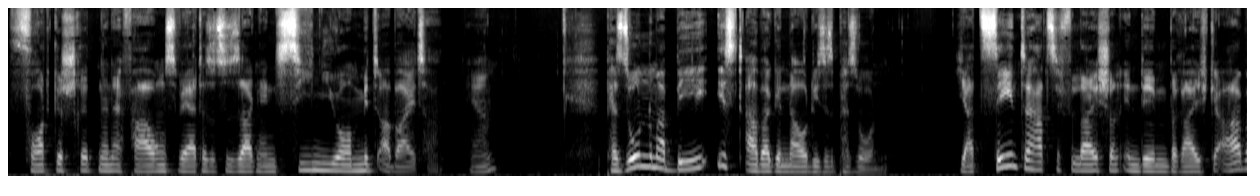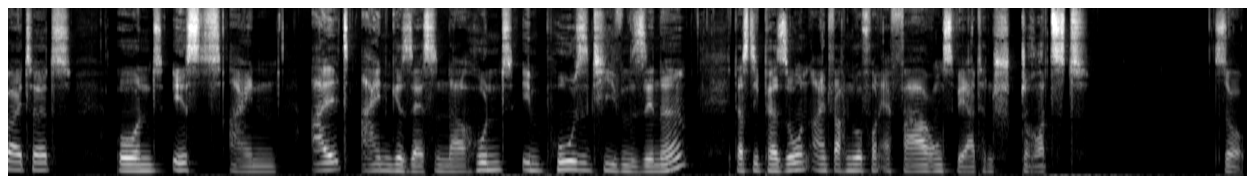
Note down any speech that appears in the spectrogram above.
fortgeschrittenen Erfahrungswerte, sozusagen ein Senior-Mitarbeiter. Ja? Person Nummer B ist aber genau diese Person. Jahrzehnte hat sie vielleicht schon in dem Bereich gearbeitet und ist ein alteingesessener Hund im positiven Sinne, dass die Person einfach nur von Erfahrungswerten strotzt. So.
